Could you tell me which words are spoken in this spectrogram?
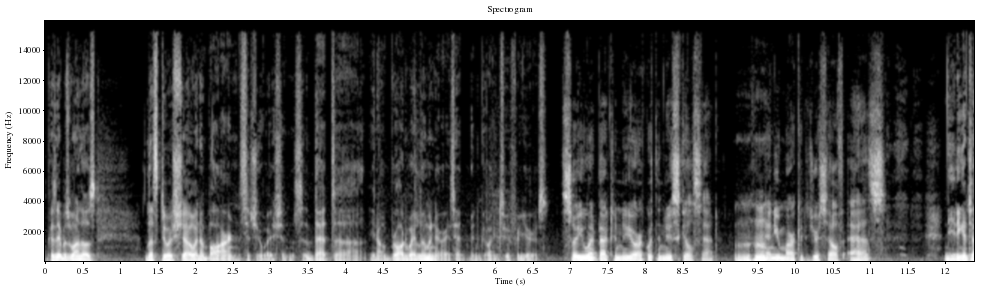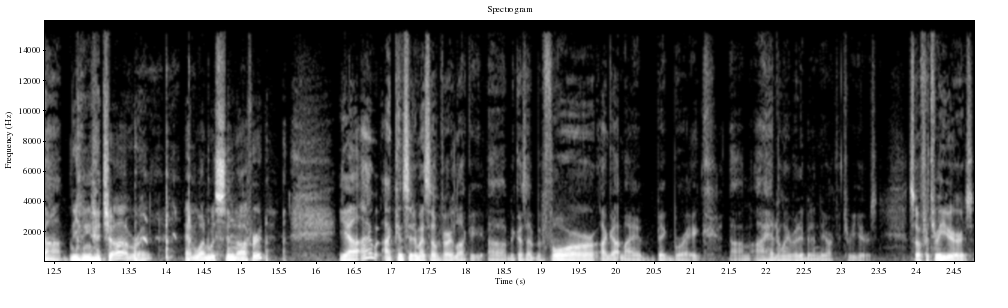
because it was one of those let's do a show in a barn situations that uh, you know Broadway luminaries had been going to for years. So you went back to New York with a new skill set, mm-hmm. and you marketed yourself as needing a job. Needing a job, right? and one was soon offered. yeah, I, I, consider myself very lucky uh, because I, before I got my big break, um, I had only really been in New York for three years. So for three years,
